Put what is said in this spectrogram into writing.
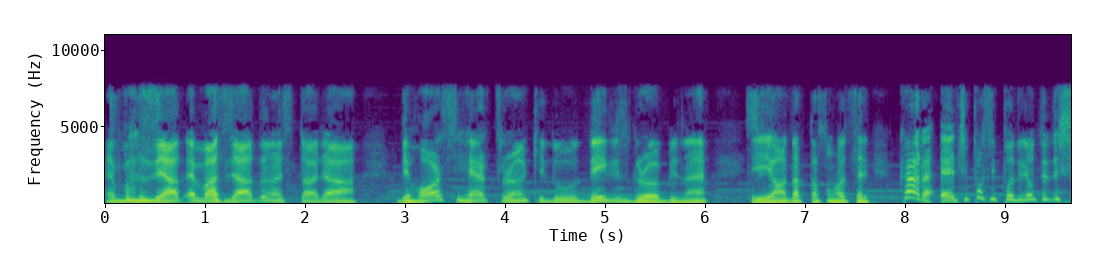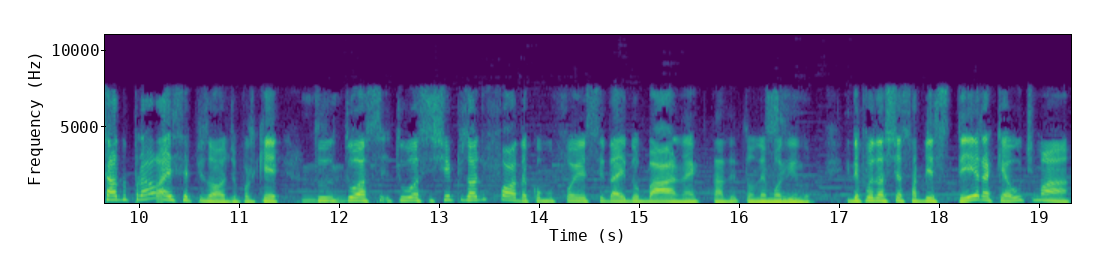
É baseado, é baseado na história The Horse Hair Trunk do Davis Grubb, né? Sim. E é uma adaptação da série. Cara, é tipo assim, poderiam ter deixado pra lá esse episódio, porque uhum. tu, tu, assi tu assistia episódio foda, como foi esse daí do bar, né? Que tá, tão demolindo. Sim. E depois assistia essa besteira, que é a última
